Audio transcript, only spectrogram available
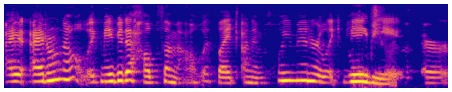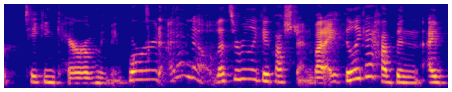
I, I don't know, like maybe to help them out with like unemployment or like maybe sure they're taking care of moving forward. I don't know. That's a really good question. But I feel like I have been I've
